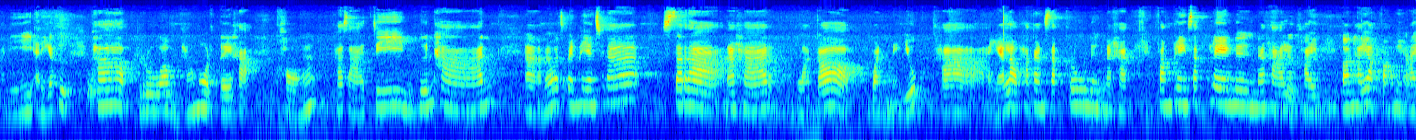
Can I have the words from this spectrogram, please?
อันนี้อันนี้ก็คือภาพรวมทั้งหมดเลยค่ะ ของภาษาจีนพื้นฐานอ่าไม่ว่าจะเป็นพยัญชนะสระนะคะ แล้วก็วรรณยุกต์ค่ะอย่างนั้นเราพักกันสักครู่หนึ่งนะคะ ฟังเพลงสักเพลงหนึ่งนะคะ หรือใครตอนท้ายอยากฟังเพลงอะไร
